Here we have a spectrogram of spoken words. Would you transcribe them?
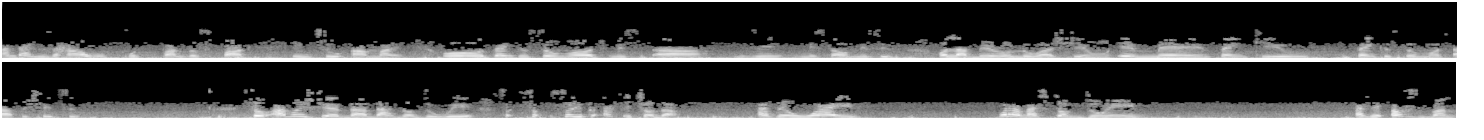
and that is how we put back the spark into our mind. Oh, thank you so much, Miss, uh, Mr. or Mrs. Olabiro Luwasheun. Amen. Thank you. Thank you so much. I appreciate you. So, having shared that, that's just the way. So, so, so you can ask each other, as a wife, what have I stopped doing? As a husband,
